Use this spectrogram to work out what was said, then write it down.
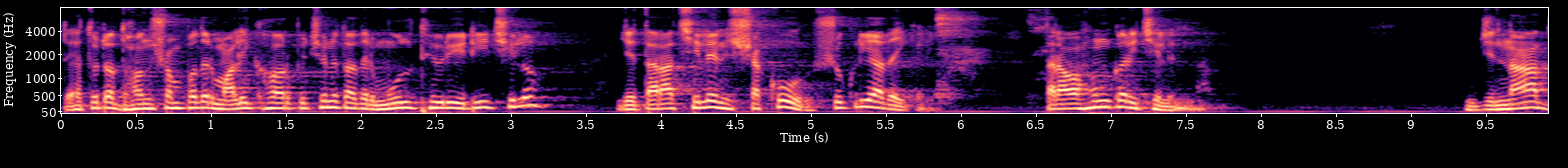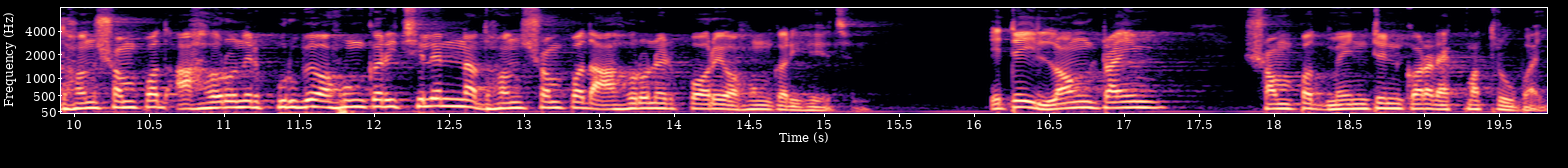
তো এতটা ধন সম্পদের মালিক হওয়ার পিছনে তাদের মূল থিওরি এটিই ছিল যে তারা ছিলেন শাকুর, শুক্রিয়া আদায়কারী। তারা অহংকারী ছিলেন না। যে না ধন সম্পদ আহরণের পূর্বে অহংকারী ছিলেন, না ধন সম্পদ আহরণের পরে অহংকারী হয়েছেন। এটাই লং টাইম সম্পদ মেনটেন করার একমাত্র উপায়।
